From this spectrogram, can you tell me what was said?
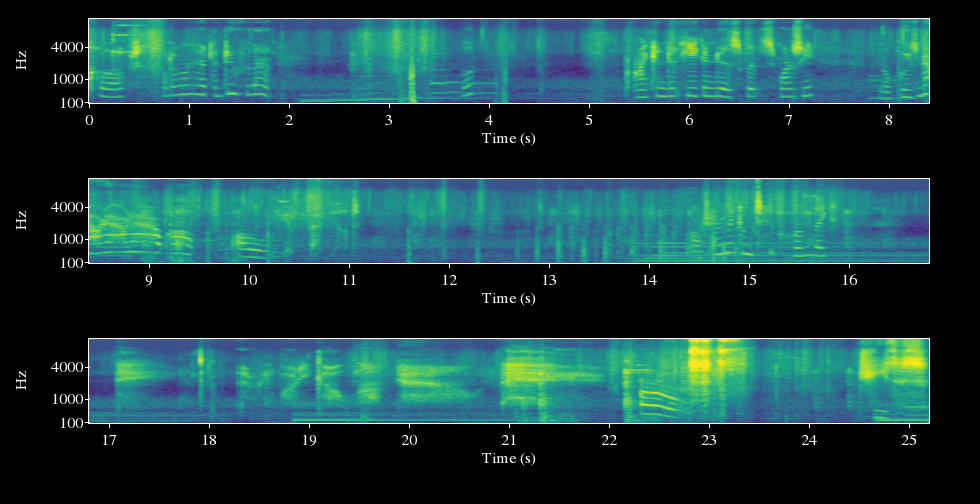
Collect. What do I have to do for that? Whoop. I can do. He can do a split. Want to see? No, please. No, no, no. Oh, oh, you failed. I'm trying to make him tickle. I'm like. Everybody go up now. Hey. Oh. Jesus.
